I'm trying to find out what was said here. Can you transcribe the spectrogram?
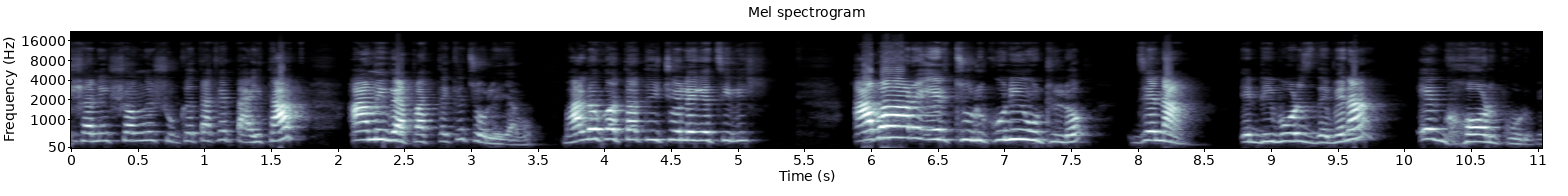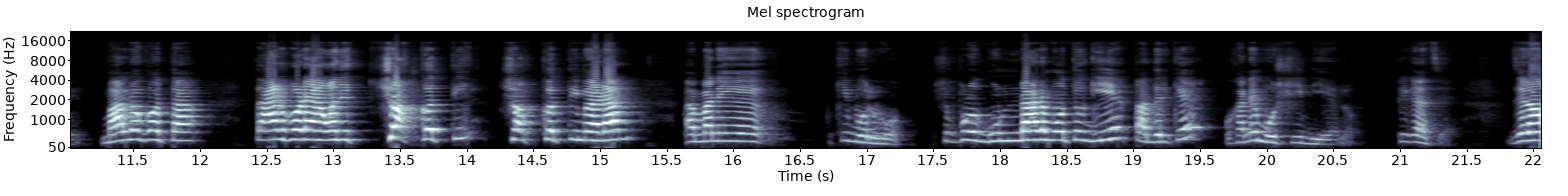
ঈশানীর সঙ্গে সুখে থাকে, তাই থাক, আমি ব্যাপার থেকে চলে যাব। ভালো কথা, তুই চলে গেছিলিস। আবার এর চুলকুনি উঠল যে না, এ ডিভোর্স দেবে না, এ ঘর করবে। ভালো কথা। তারপরে আমাদের চক্কর্তি চক্কর্তি ম্যাডাম মানে কি বলব, সে পুরো গুন্ডার মতো গিয়ে তাদেরকে ওখানে বসিয়ে দিয়ে এলো। ঠিক আছে? যে না,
